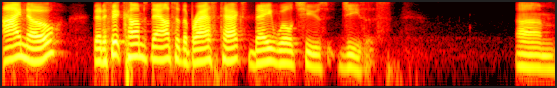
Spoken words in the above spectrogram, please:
I know that if it comes down to the brass tacks, they will choose Jesus. Um,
